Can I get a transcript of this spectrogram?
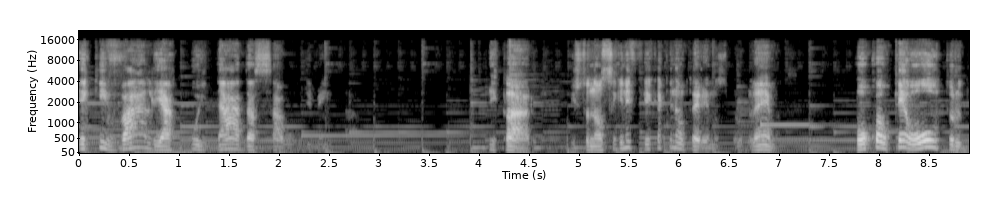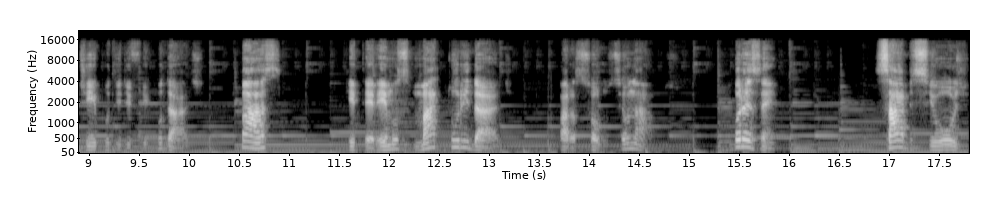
equivale a cuidar da saúde mental. E claro, isto não significa que não teremos problemas ou qualquer outro tipo de dificuldade, mas que teremos maturidade para solucioná-los. Por exemplo, sabe-se hoje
